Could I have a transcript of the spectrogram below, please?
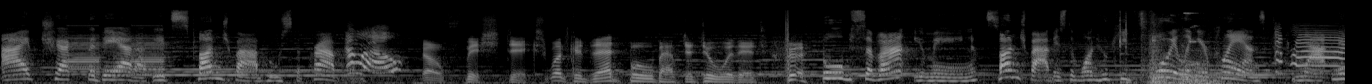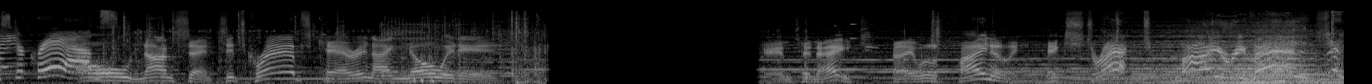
I've checked the data. It's SpongeBob who's the problem. Hello. Oh, fish sticks. What could that boob have to do with it? Boob savant, you mean? SpongeBob is the one who keeps spoiling your plans, not Mr. Krabs. oh, nonsense. It's Krabs, Karen. I know it is. And tonight, I will finally extract my revenge!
